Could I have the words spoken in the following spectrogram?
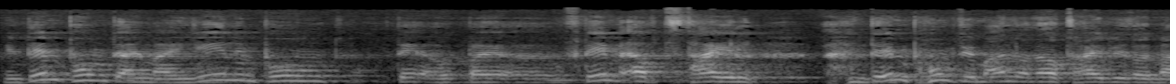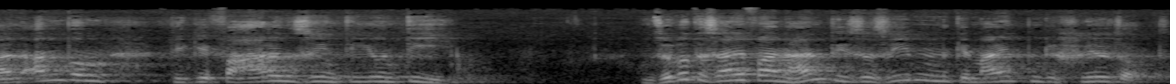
in dem Punkt, einmal in jenem Punkt, der, bei, auf dem Erbteil, in dem Punkt, im anderen Erdteil wieder in einem anderen. Die Gefahren sind die und die. Und so wird es einfach anhand dieser sieben Gemeinden geschildert.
